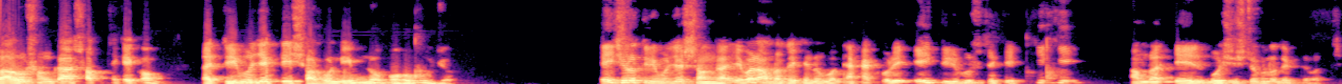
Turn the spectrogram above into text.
বাহু সংখ্যা সব থেকে কম। তাই ত্রিভুজ একটি সর্বনিম্ন বহুভুজ। এই ছিল ত্রিভুজের সংজ্ঞা। এবার আমরা দেখে নেব এক এক করে এই ত্রিভুজ থেকে কি কি আমরা এর বৈশিষ্ট্যগুলো দেখতে পাচ্ছি।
